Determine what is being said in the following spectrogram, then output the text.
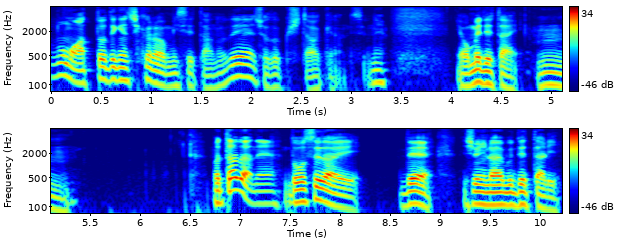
もう圧倒的な力を見せたので所属したわけなんですよね。いや、おめでたい。うん。まあ、ただね、同世代で一緒にライブ出たり、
